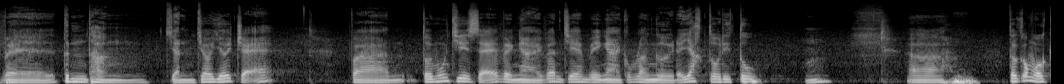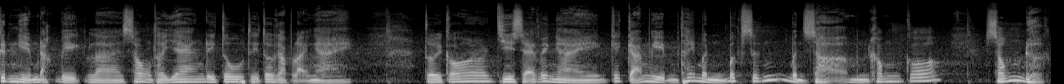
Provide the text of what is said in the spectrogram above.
về tinh thần dành cho giới trẻ. Và tôi muốn chia sẻ về ngài với anh chị em vì ngài cũng là người đã dắt tôi đi tu. À, tôi có một kinh nghiệm đặc biệt là sau một thời gian đi tu thì tôi gặp lại ngài. Tôi có chia sẻ với ngài cái cảm nghiệm thấy mình bất xứng mình sợ mình không có sống được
